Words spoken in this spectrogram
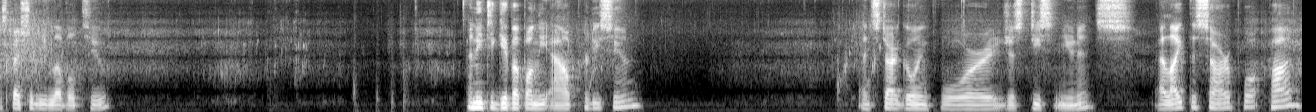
especially level 2. I need to give up on the owl pretty soon. and start going for just decent units. I like the sauropod.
